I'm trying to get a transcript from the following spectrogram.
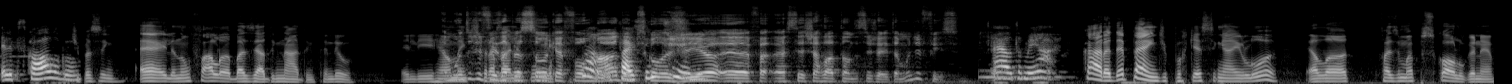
Ele é psicólogo? Tipo assim, é, ele não fala baseado em nada, entendeu? Ele É realmente muito difícil a pessoa que é formada em faz psicologia é, é ser charlatão desse jeito. É muito difícil. É, eu também acho. Cara, depende, porque assim, a Elo, ela fazia uma psicóloga, né?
